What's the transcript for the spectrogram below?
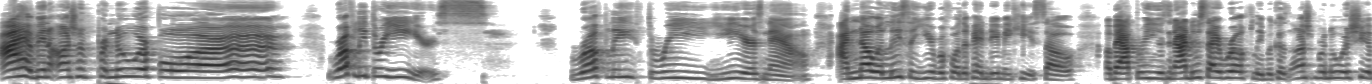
I have been an entrepreneur for roughly three years. Roughly three years now. I know at least a year before the pandemic hit, so about three years. And I do say roughly because entrepreneurship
